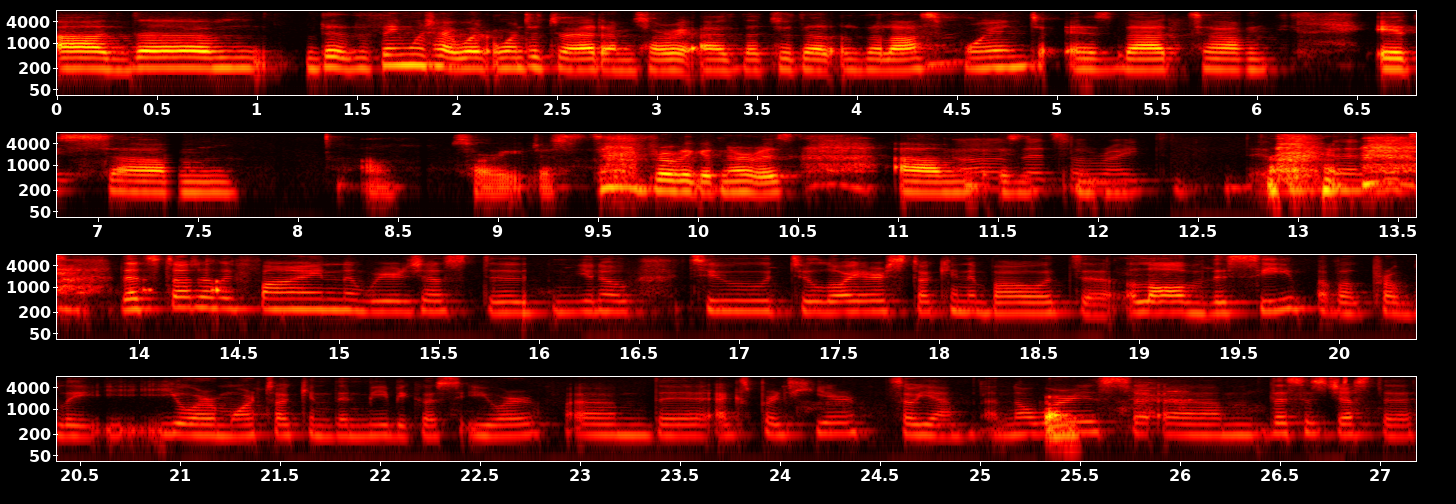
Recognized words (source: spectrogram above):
Uh, the, the, the thing which I wanted to add, I'm sorry, as that to the the last mm-hmm. point is that um, it's um, oh, sorry, just probably get nervous. Um, oh, that's all right. that's, that's totally fine. We're just, uh, you know, two two lawyers talking about uh, law of the sea. Well, probably you are more talking than me because you are um, the expert here. So yeah, no worries. Um, this is just a,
